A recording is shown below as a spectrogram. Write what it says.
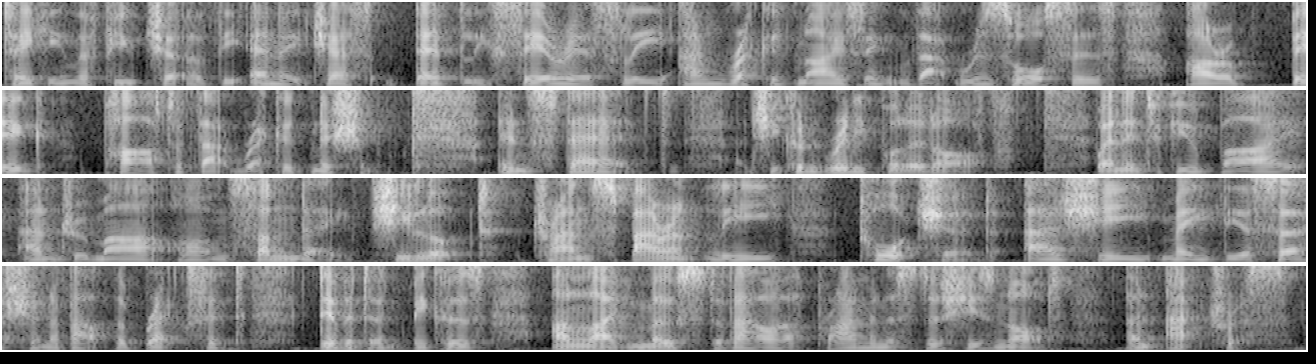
taking the future of the NHS deadly seriously and recognising that resources are a big part of that recognition. Instead, she couldn't really pull it off. When interviewed by Andrew Marr on Sunday, she looked transparently tortured as she made the assertion about the Brexit dividend because, unlike most of our prime ministers, she's not an actress.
